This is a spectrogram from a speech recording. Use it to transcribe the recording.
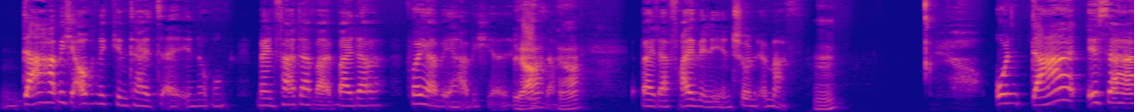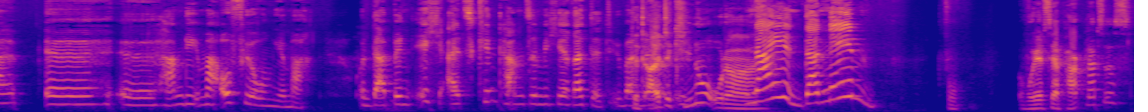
Da habe ich auch eine Kindheitserinnerung. Mein Vater war bei der Feuerwehr, habe ich ja, Ja, gesagt. ja. Bei der Freiwilligen, schon immer. Mhm. Und da ist er, äh, äh, haben die immer Aufführungen gemacht. Und da bin ich als Kind, haben sie mich gerettet. Über Das alte Kino oder Nein, daneben. Wo, jetzt der Parkplatz ist?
